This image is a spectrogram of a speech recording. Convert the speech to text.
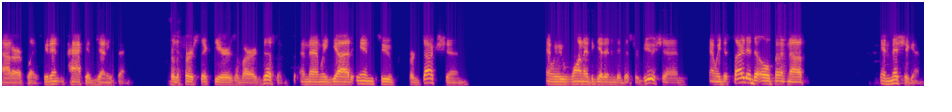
at our place. We didn't package anything for the first six years of our existence. And then we got into production and we wanted to get into distribution and we decided to open up in Michigan.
